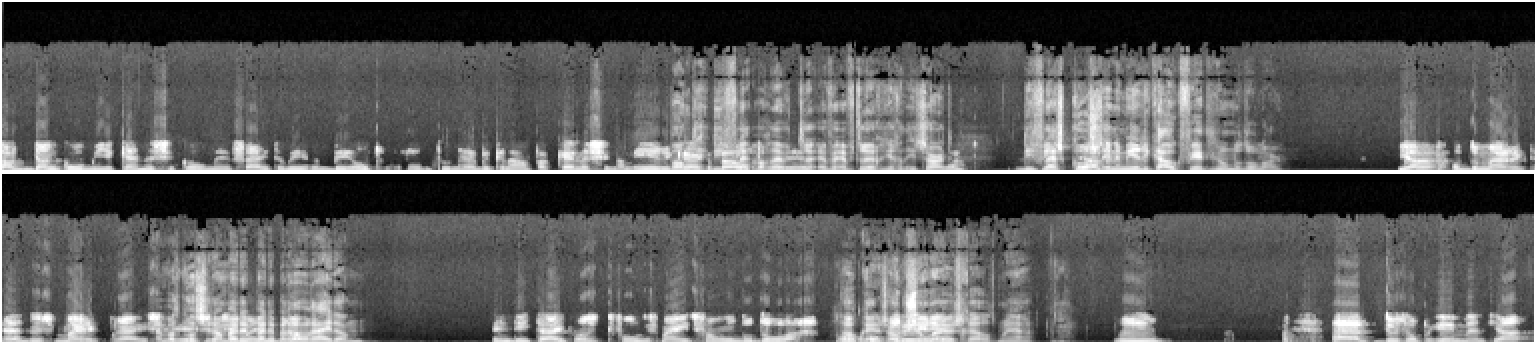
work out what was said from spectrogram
Nou, dan komen je kennissen komen in feite weer in beeld. En toen heb ik een aantal kennissen in Amerika Want die gebeld. fles, wacht even, eh, ter- even, even terug, je gaat iets hard. Die fles kost Ja? in Amerika ook 1400 dollar. Ja, op de markt, hè? dus marktprijs. En wat kost die dan bij de, bij de brouwerij dan? In die tijd was het volgens mij iets van 100 dollar. Oké, dat is ook serieus geld, maar ja. Mhm. Eh, dus op een gegeven moment, ja,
